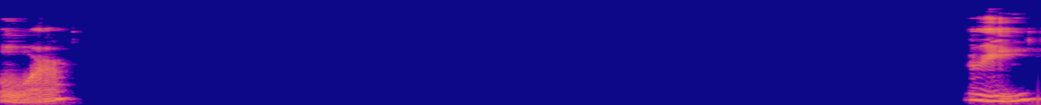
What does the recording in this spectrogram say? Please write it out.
Four. Three.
